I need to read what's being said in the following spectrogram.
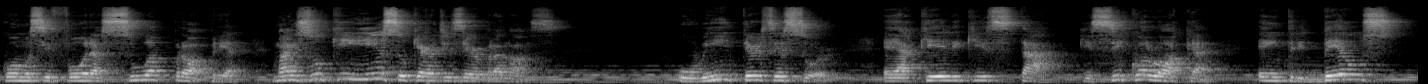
como se for a sua própria. Mas o que isso quer dizer para nós? O intercessor é aquele que está, que se coloca entre Deus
